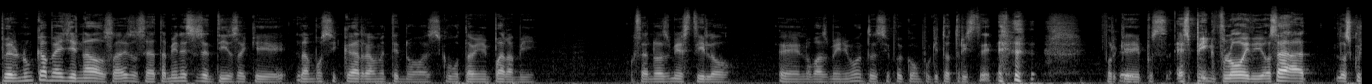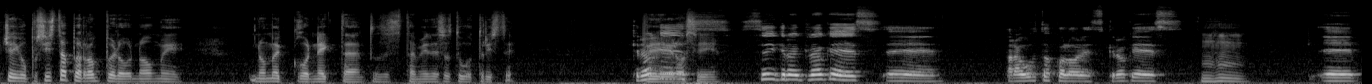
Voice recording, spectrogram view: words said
Pero nunca me ha llenado, ¿sabes? O sea, también en ese sentido, o sea, que la música realmente no es como también para mí. O sea, no es mi estilo en lo más mínimo, entonces sí fue como un poquito triste. Porque pues es Pink Floyd, o sea, lo escucho y digo, pues sí está perrón, pero no me no me conecta, entonces también eso estuvo triste. Creo que es, sí. Sí, creo, creo que es eh, para gustos colores, creo que es eh,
